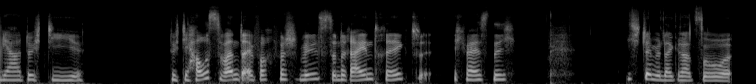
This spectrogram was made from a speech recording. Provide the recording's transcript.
ja durch die, durch die Hauswand einfach verschmilzt und reinträgt. Ich weiß nicht. Ich stelle mir da gerade so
